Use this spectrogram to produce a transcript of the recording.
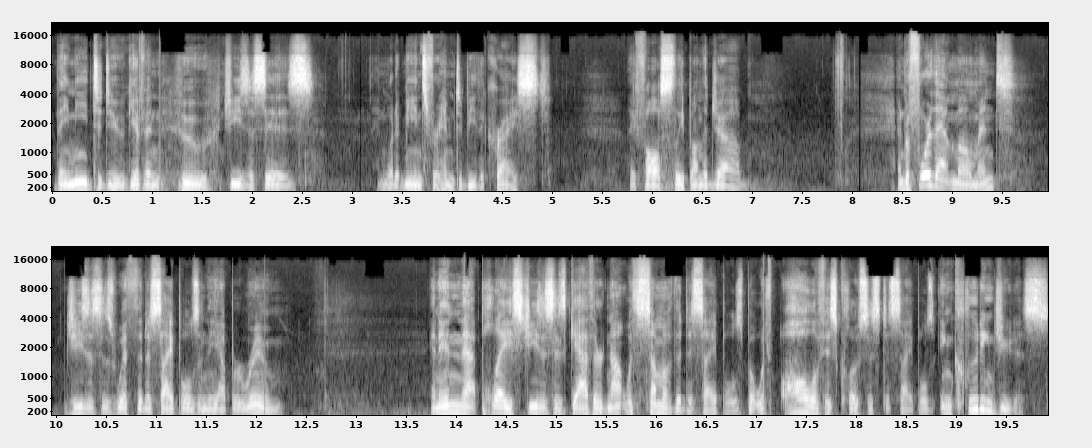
they need to do given who Jesus is and what it means for him to be the Christ. They fall asleep on the job. And before that moment, Jesus is with the disciples in the upper room. And in that place, Jesus is gathered not with some of the disciples, but with all of his closest disciples, including Judas,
